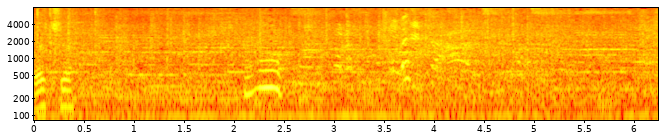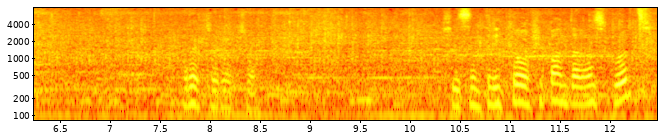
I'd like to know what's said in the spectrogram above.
e rece. Uh. Rece, rece. Și sunt tricou și pantaloni scurți.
